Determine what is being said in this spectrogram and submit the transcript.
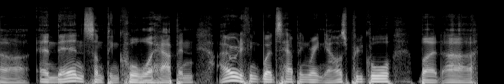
uh, and then something cool will happen. I already think what's happening right now is pretty cool, but uh,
